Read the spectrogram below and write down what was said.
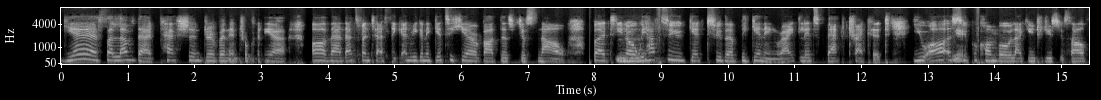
Yes, I love that. Passion driven entrepreneur. Oh man, that's fantastic. And we're going to get to hear about this just now. But, you mm-hmm. know, we mm-hmm. have to get to the beginning, right? Let's backtrack it. You are a yeah. super combo, like you introduced yourself.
